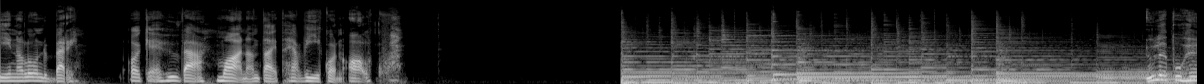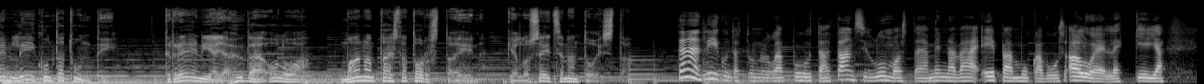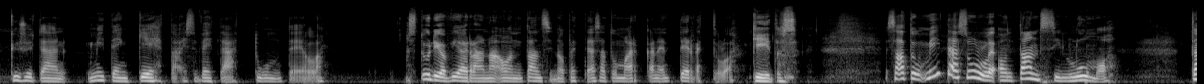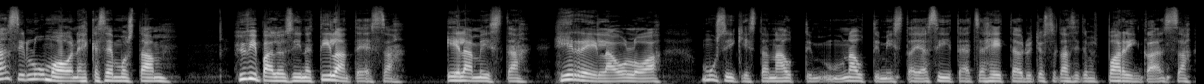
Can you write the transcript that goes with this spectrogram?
Tiina Lundberg. Oikein hyvää maanantaita ja viikon alkua. Ylepuheen liikuntatunti. Treeniä ja hyvää oloa maanantaista torstaihin kello 17. Tänään liikuntatunnilla puhutaan tanssin lumosta ja mennään vähän epämukavuusalueellekin ja kysytään, miten kehtais vetää tunteella. Studiovieraana on tanssinopettaja Satu Markkanen. Tervetuloa. Kiitos. Satu, mitä sulle on tanssin lumo? Tanssin lumo on ehkä semmoista hyvin paljon siinä tilanteessa elämistä, hereilläoloa, musiikista nautti, nauttimista ja siitä, että sä heittäydyt, jos sä tanssit parin kanssa.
